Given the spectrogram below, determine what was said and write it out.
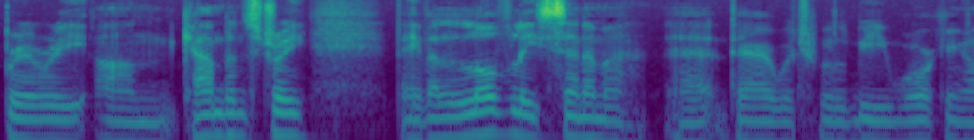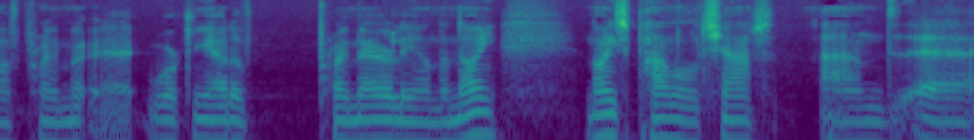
Brewery on Camden Street. They have a lovely cinema uh, there, which we'll be working off prim- uh, working out of primarily on the night. Nice panel chat, and uh,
